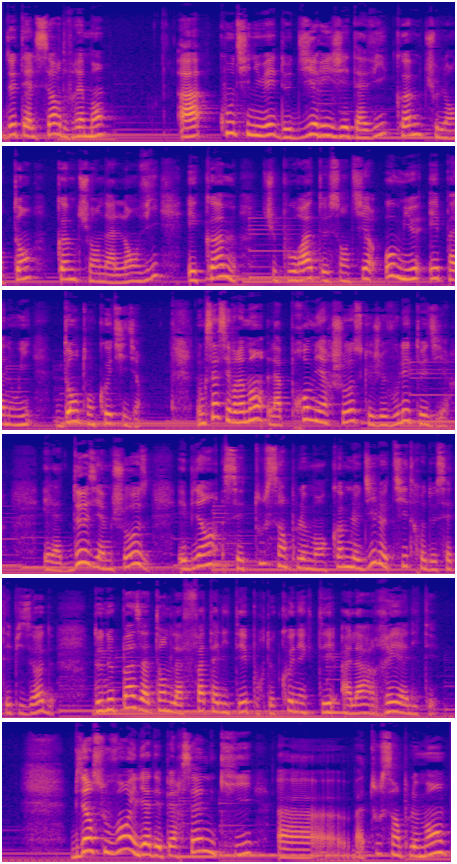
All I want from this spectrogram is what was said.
de telle sorte vraiment à continuer de diriger ta vie comme tu l'entends, comme tu en as l'envie et comme tu pourras te sentir au mieux épanoui dans ton quotidien. Donc ça c'est vraiment la première chose que je voulais te dire. Et la deuxième chose, eh bien, c'est tout simplement, comme le dit le titre de cet épisode, de ne pas attendre la fatalité pour te connecter à la réalité. Bien souvent, il y a des personnes qui, euh, bah, tout simplement,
